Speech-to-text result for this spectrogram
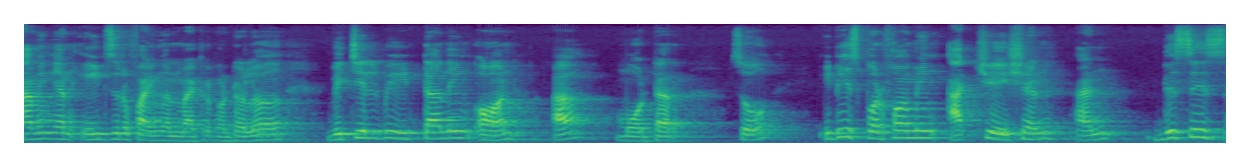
having an 8051 microcontroller which will be turning on a motor. So it is performing actuation and this is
